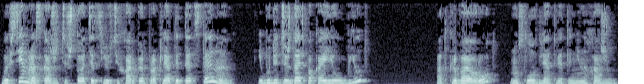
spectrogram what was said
«Вы всем расскажете, что отец Люси Харпер проклятый Тед Стэнуэн, и будете ждать, пока ее убьют?» Открываю рот, но слов для ответа не нахожу.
